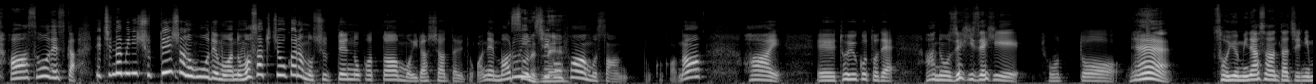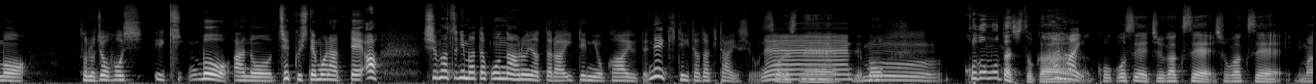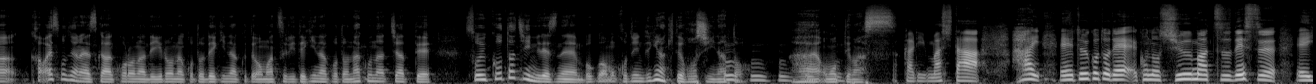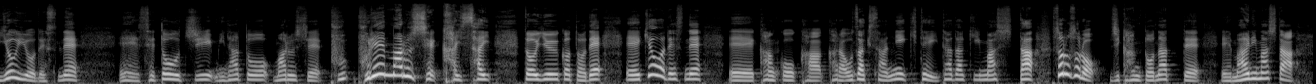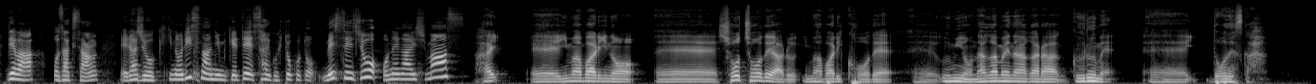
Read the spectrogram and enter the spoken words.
ああそうですか。でちなみに出店者の方でもあの正木町からの出店の方もいらっしゃったりとかね丸いちごファームさんとかかな。はい、えーということであのぜひぜひちょっとねそういう皆さんたちにもその情報しきもあのチェックしてもらってあ週末にまたこんなんあるんやったら行ってみようか言ってね来ていただきたいですよね。そうですねでもうん子供たちとか、はいはい高校生中学生小学生今かわいそうじゃないですかコロナでいろんなことできなくてお祭り的なことなくなっちゃってそういう子たちにですね僕はもう個人的には来てほしいなと、思ってますわ。かりました。はい、えーということでこの週末です。えーいよいよですね、えー瀬戸内港マルシェププレマルシェ開催ということで、えー今日はですね、えー観光課から尾崎さんに来ていただきました。そろそろ時間となって、えー参りました。では尾崎さん、えーラジオをお聞きのリスナーに向けて最後一言メッセージをお願いします。はい、えー今治の、えー象徴である今治港で、えー海を眺めながらグルメ、えーどうですか？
